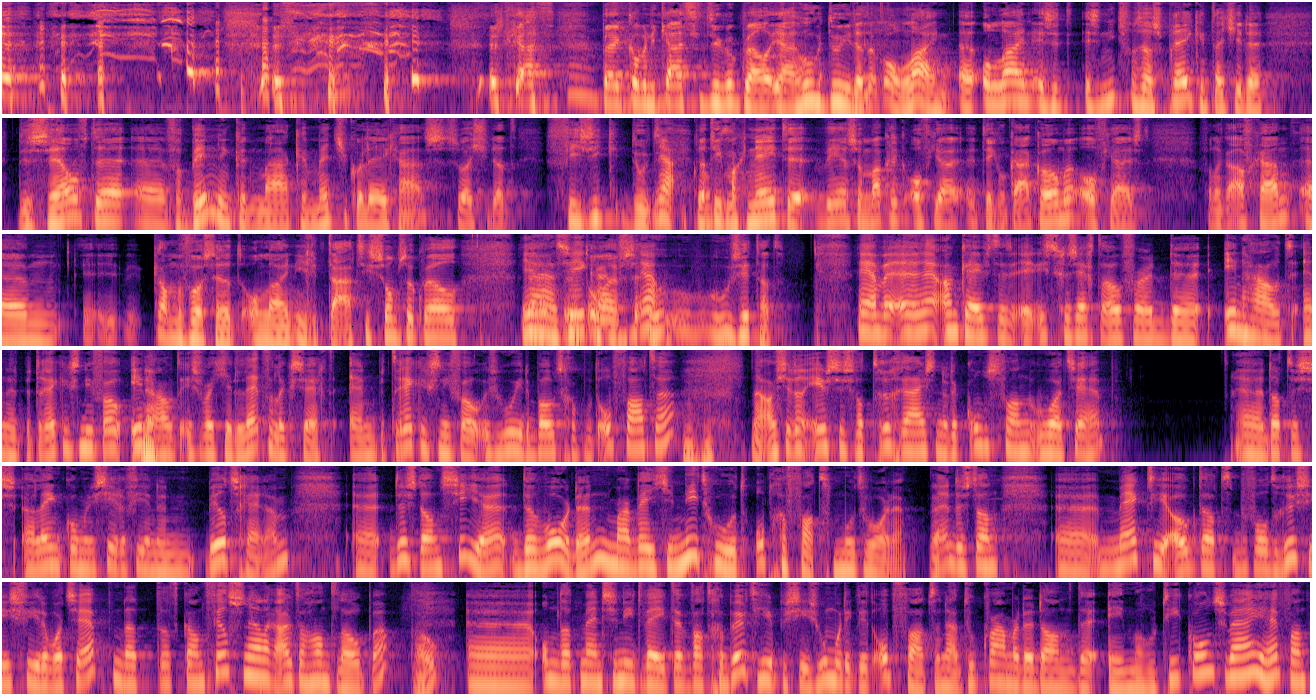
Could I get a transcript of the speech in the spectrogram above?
het, gaat bij communicatie natuurlijk ook wel... Ja, hoe doe je dat ook online? Eh, online is het, is niet vanzelfsprekend dat je de, dezelfde eh, verbinding kunt maken met je collega's... zoals je dat fysiek doet. Ja, dat die magneten weer zo makkelijk of ju- tegen elkaar komen... of juist van elkaar afgaan. Ehm, ik kan me voorstellen dat online irritaties soms ook wel... Ja, eh, zeker. online versta- Ja. Hoe, hoe, zit dat? Ja, we, eh, Anke heeft iets gezegd over de inhoud en het betrekkingsniveau. Inhoud is wat je letterlijk zegt en betrekkingsniveau is hoe je de boodschap moet opvatten. Nou, als je dan eerst eens wat terugreist naar de komst van WhatsApp. Eh, dat is alleen communiceren via een beeldscherm. Eh, dus dan zie je de woorden, maar weet je niet hoe het opgevat moet worden. Dus dan eh, merkte je ook dat bijvoorbeeld ruzies via de WhatsApp, dat, dat kan veel sneller uit de hand lopen. Oh, omdat mensen niet weten wat gebeurt hier precies, hoe moet ik dit opvatten? Nou, toen kwamen er dan de emoticons bij. Hè, van,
